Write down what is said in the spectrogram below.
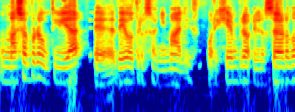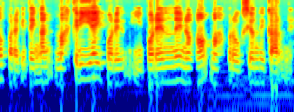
mayor productividad eh, de otros animales, por ejemplo en los cerdos para que tengan más cría y por, y por ende no, más producción de carne.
